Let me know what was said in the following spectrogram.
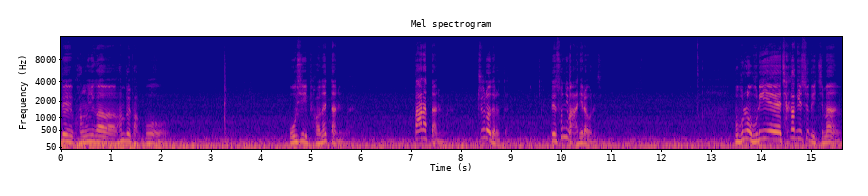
근데 광민이가 환불 받고 옷이 변했다는 거예요. 빨았다는 거예요. 줄어들었다. 근데 손님 아니라 그러지. 뭐 물론 우리의 착각일 수도 있지만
